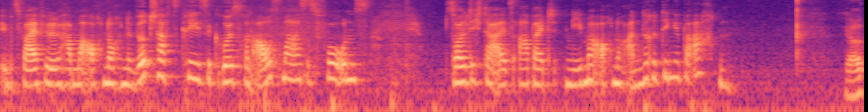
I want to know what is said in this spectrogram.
im Zweifel haben wir auch noch eine Wirtschaftskrise größeren Ausmaßes vor uns. Sollte ich da als Arbeitnehmer auch noch andere Dinge beachten? Ja,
